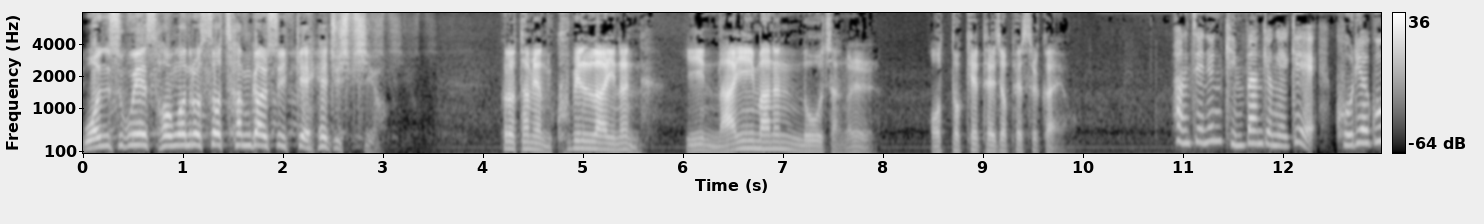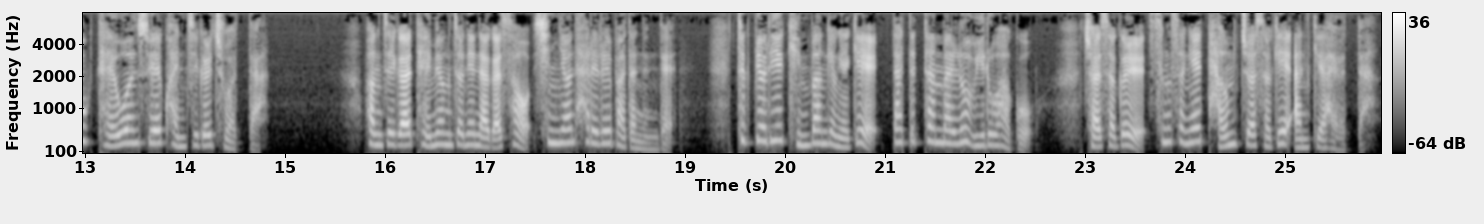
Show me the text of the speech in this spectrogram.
원수부의 성원으로서 참가할 수 있게 해주십시오. 그렇다면 쿠빌라이는 이 나이 많은 노장을 어떻게 대접했을까요? 황제는 김방경에게 고려국 대원수의 관직을 주었다. 황제가 대명전에 나가서 신년 할애를 받았는데 특별히 김방경에게 따뜻한 말로 위로하고 좌석을 승상의 다음 좌석에 앉게 하였다.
